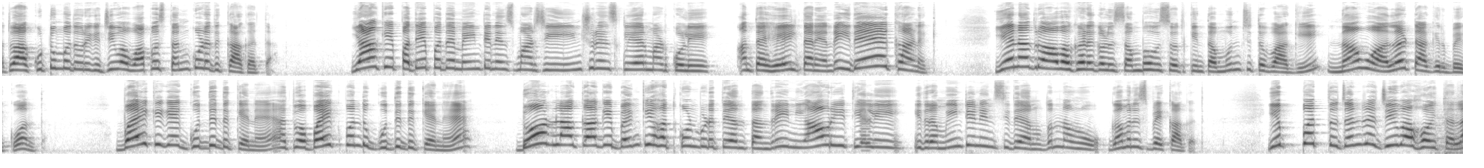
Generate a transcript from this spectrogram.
ಅಥವಾ ಆ ಕುಟುಂಬದವರಿಗೆ ಜೀವ ವಾಪಸ್ ತಂದ್ಕೊಡೋದಕ್ಕಾಗತ್ತಾ? ಯಾಕೆ ಪದೇ ಪದೇ ಮೇಂಟೆನೆನ್ಸ್ ಮಾಡಿಸಿ ಇನ್ಶೂರೆನ್ಸ್ ಕ್ಲಿಯರ್ ಮಾಡ್ಕೊಳ್ಳಿ ಅಂತ ಹೇಳ್ತಾರೆ ಅಂದರೆ ಇದೇ ಕಾರಣಕ್ಕೆ. ಏನಾದರೂ ಅವಘಡಗಳು ಸಂಭವಿಸೋದಕ್ಕಿಂತ ಮುಂಚಿತವಾಗಿ ನಾವು ಅಲರ್ಟ್ ಆಗಿರಬೇಕು ಅಂತ. ಬೈಕಿಗೆ ಗುದ್ದಿದ್ದಕ್ಕೇನೆ ಅಥವಾ ಬೈಕ್ ಬಂದು ಗುದ್ದಿದ್ದಕ್ಕೇನೆ ಡೋರ್ ಲಾಕ್ ಆಗಿ ಬೆಂಕಿ ಹತ್ಕೊಂಡು ಬಿಡುತ್ತೆ ಅಂತಂದರೆ ಇನ್ನು ಯಾವ ರೀತಿಯಲ್ಲಿ ಇದರ ಮೇಂಟೆನೆನ್ಸ್ ಇದೆ ಅನ್ನೋದನ್ನು ನಾವು ಗಮನಿಸಬೇಕಾಗತ್ತೆ. ಇಪ್ಪತ್ತು ಜನರ ಜೀವ ಹೋಯ್ತಲ್ಲ,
